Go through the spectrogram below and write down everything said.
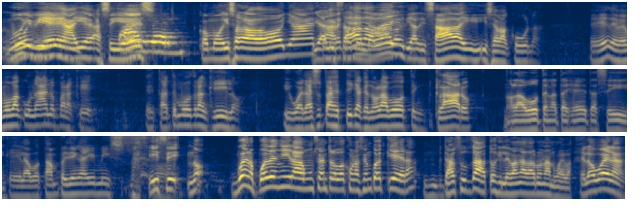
Muy, bien. ahí así Está es. bien. Como hizo la doña, Dializada, dializada y, y se vacuna. Eh, debemos vacunarnos para que estemos tranquilos y guardar su tarjetita, que no la voten, Claro. No la boten la tarjeta, sí. que la votan piden ahí mis... Y si, no, bueno, pueden ir a un centro de vacunación cualquiera, dar sus datos y le van a dar una nueva. Hello, buena.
